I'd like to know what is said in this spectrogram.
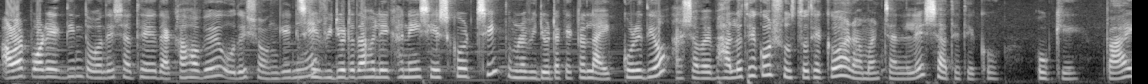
আবার পরে একদিন তোমাদের সাথে দেখা হবে ওদের সঙ্গে নিয়ে। ভিডিওটা তাহলে এখানেই শেষ করছি। তোমরা ভিডিওটাকে একটা লাইক করে দিও। আর সবাই ভালো থেকো সুস্থ থেকো আর আমার চ্যানেলের সাথে থেকো। Okay bye.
